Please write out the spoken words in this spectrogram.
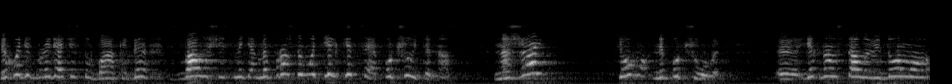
де ходять бродячі собаки, де звалищі сміття. Ми просимо тільки це. Почуйте нас. На жаль, цього не почули. Е, Як нам стало відомо,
